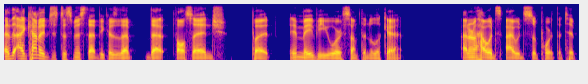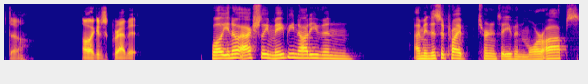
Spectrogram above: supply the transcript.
i, I kind of just dismissed that because of that that false edge but it may be worth something to look at. I don't know how would i would support the tip though. Oh i could just grab it Well, you know, actually, maybe not even. I mean, this would probably turn into even more ops,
